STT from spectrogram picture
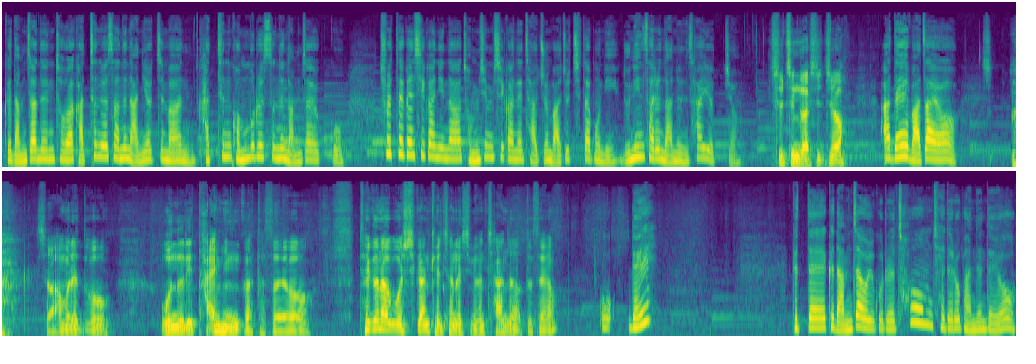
그 남자는 저와 같은 회사는 아니었지만 같은 건물을 쓰는 남자였고 출퇴근 시간이나 점심 시간에 자주 마주치다 보니 눈인사를 나눈 사이였죠. 7층 가시죠? 아, 네, 맞아요. 저 아무래도 오늘이 타이밍인 것 같았어요. 퇴근하고 시간 괜찮으시면 차 한잔 어떠세요? 어, 네? 그때 그 남자 얼굴을 처음 제대로 봤는데요.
